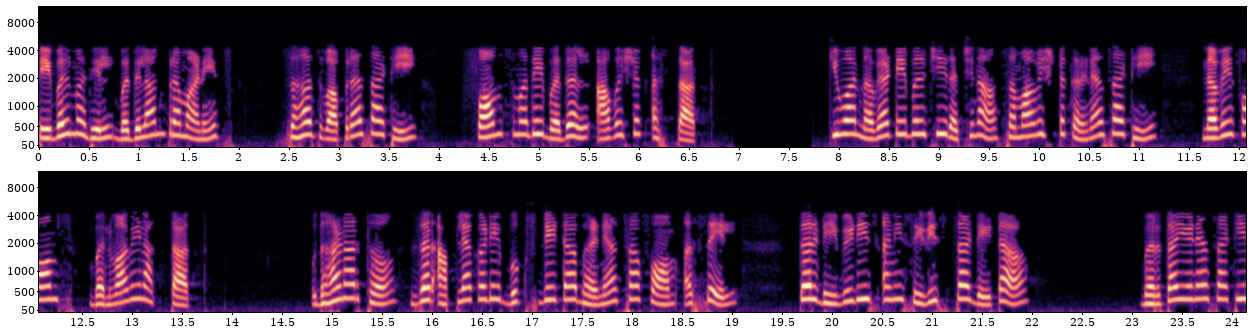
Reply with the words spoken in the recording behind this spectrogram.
टेबलमधील बदलांप्रमाणेच सहज वापरासाठी फॉर्म्समध्ये बदल आवश्यक असतात. किंवा नव्या टेबलची रचना समाविष्ट करण्यासाठी नवे फॉर्म्स बनवावे लागतात. उदाहरणार्थ जर आपल्याकडे बुक्स दाता भरण्याचा फॉर्म असेल तर डीव्हीडीएस आणि सीडीएस चा डेटा भरता येण्यासाठी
